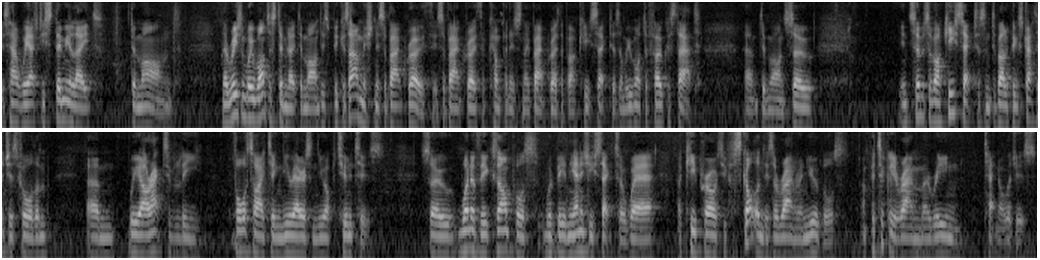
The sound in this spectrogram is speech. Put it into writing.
is how we actually stimulate demand. The reason we want to stimulate demand is because our mission is about growth. It's about growth of companies and about growth of our key sectors, and we want to focus that um, demand. So, in terms of our key sectors and developing strategies for them, um, we are actively foresighting new areas and new opportunities. So one of the examples would be in the energy sector where a key priority for Scotland is around renewables and particularly around marine technologies.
